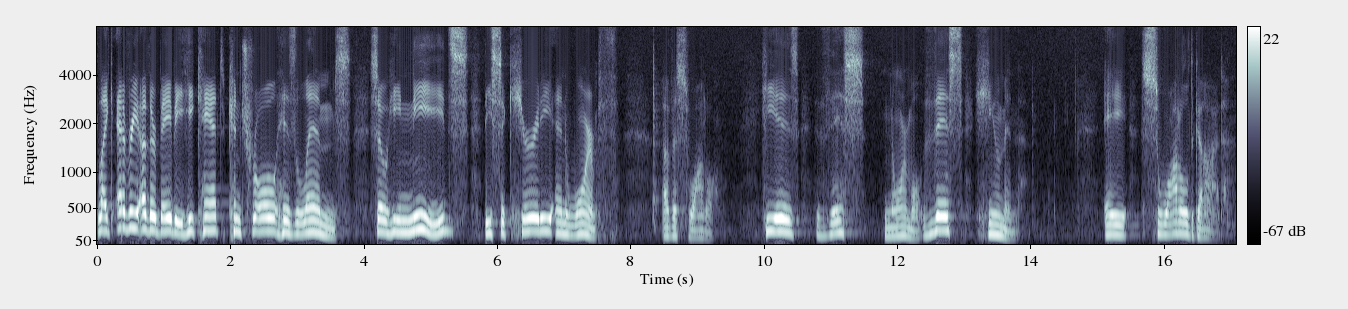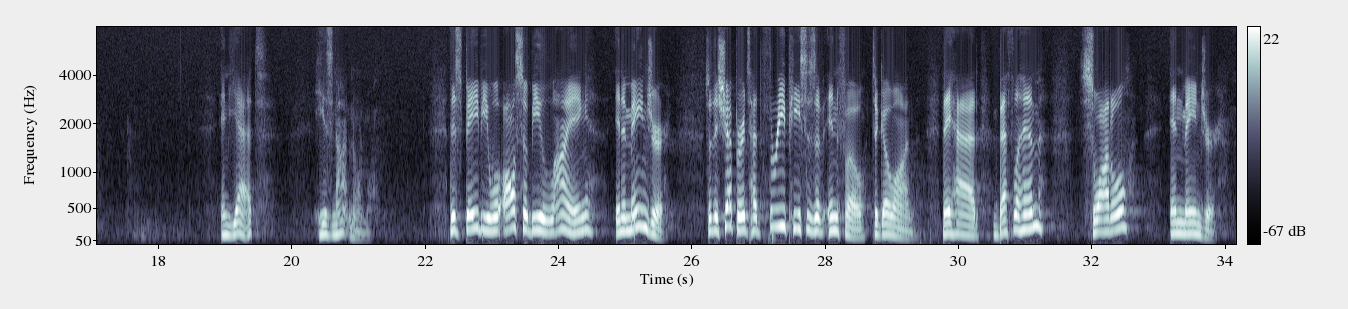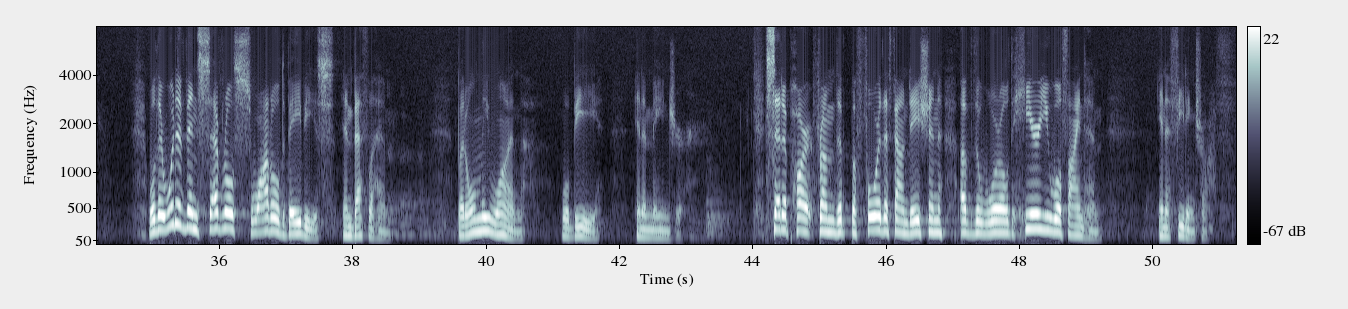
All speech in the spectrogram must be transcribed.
Like every other baby, he can't control his limbs, so he needs the security and warmth of a swaddle. He is this normal, this human, a swaddled God. And yet, he is not normal. This baby will also be lying in a manger. So the shepherds had three pieces of info to go on they had Bethlehem, swaddle, and manger. Well, there would have been several swaddled babies in Bethlehem, but only one will be in a manger. Set apart from the before the foundation of the world, here you will find him in a feeding trough.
